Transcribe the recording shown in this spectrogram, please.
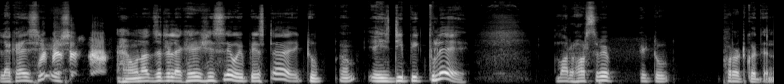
লেখা এসে হ্যাঁ ওনার যেটা লেখা এসেছে ওই পেজটা একটু এইচডি পিক তুলে আমার হোয়াটসঅ্যাপে একটু ফরওয়ার্ড করে দেন।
